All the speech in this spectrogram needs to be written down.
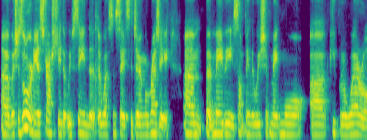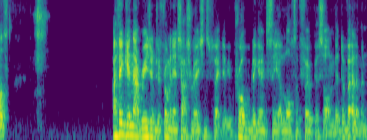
Uh, which is already a strategy that we've seen that the Western states are doing already, um, but maybe something that we should make more uh, people aware of. I think in that region, just from an international relations perspective, you're probably going to see a lot of focus on the development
